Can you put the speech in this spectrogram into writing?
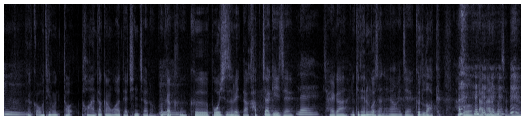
음. 그러니까 어떻게 보면 더, 더 안타까운 것 같아요 진짜로 그러니까 음. 그, 그 보호시설에 있다가 갑자기 이제 네. 잘가 이렇게 되는 거잖아요 이제 luck 하고 나가는 거잖아요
